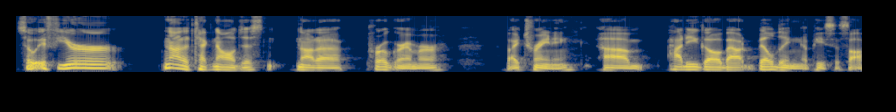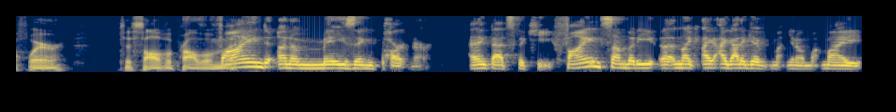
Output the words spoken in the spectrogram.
So, if you're not a technologist, not a programmer by training, um, how do you go about building a piece of software to solve a problem? Find that- an amazing partner I think that's the key. Find somebody, uh, and like I, I got to give you know my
